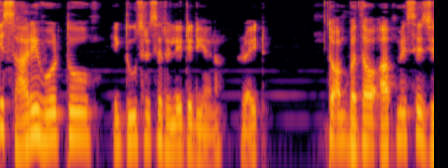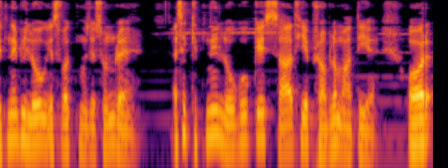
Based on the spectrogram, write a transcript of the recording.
ये सारे वर्ड तो एक दूसरे से रिलेटेड ही है ना राइट तो अब बताओ, आप में से जितने भी लोग इस वक्त मुझे सुन रहे हैं, ऐसे कितने लोगों के साथ ये प्रॉब्लम आती है? और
